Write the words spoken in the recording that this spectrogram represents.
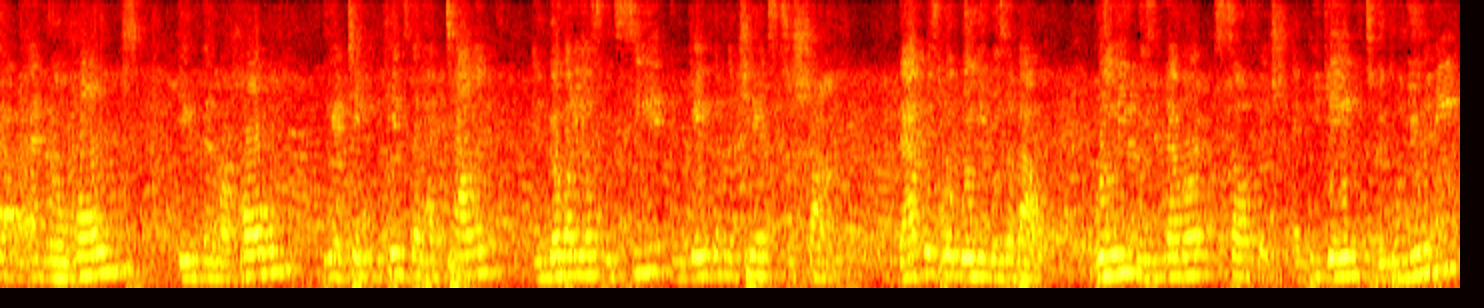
that had no homes, gave them a home. He had taken kids that had talent and nobody else would see it and gave them the chance to shine. That was what Willi was about. Willi was never selfish and he gave to the community,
